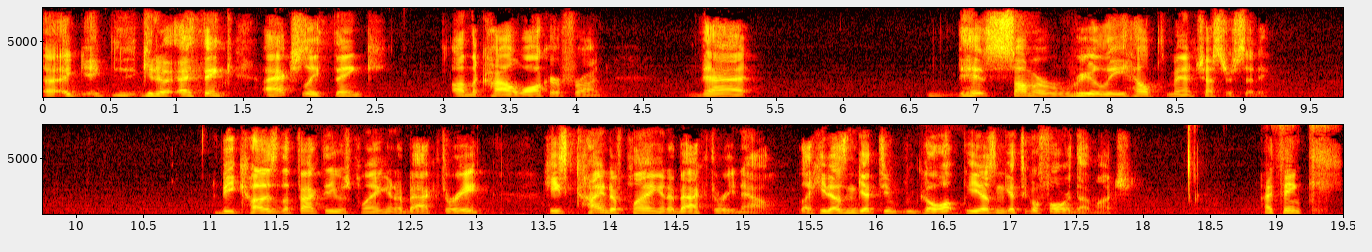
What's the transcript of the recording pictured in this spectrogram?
uh, you know, I think I actually think on the Kyle Walker front that his summer really helped Manchester City because the fact that he was playing in a back three, he's kind of playing in a back three now. Like he doesn't get to go up, he doesn't get to go forward that much. I think.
